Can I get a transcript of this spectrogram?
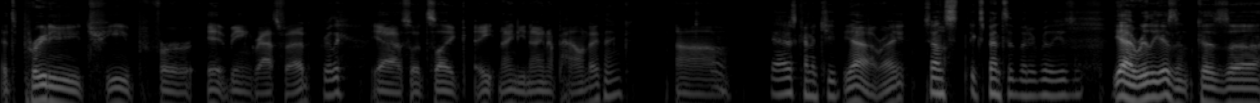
It's pretty cheap for it being grass fed. really? Yeah, so it's like eight ninety nine a pound, I think. Um, Oh. Yeah, it's kind of cheap. yeah, right. Sounds expensive, but it really isn't. Yeah, it really isn't because uh,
